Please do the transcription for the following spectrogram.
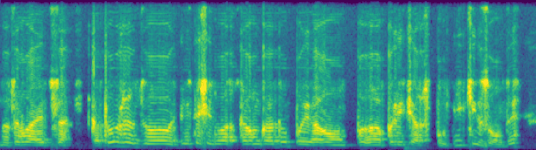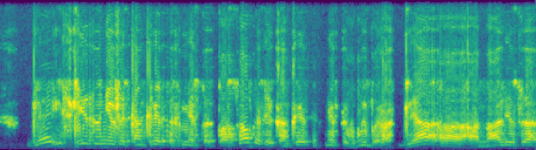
называется, которая в 2022 году полетят спутники, зонды, для исследования уже конкретных мест посадок и конкретных мест выбора для а, анализа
